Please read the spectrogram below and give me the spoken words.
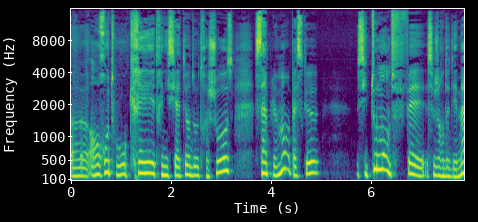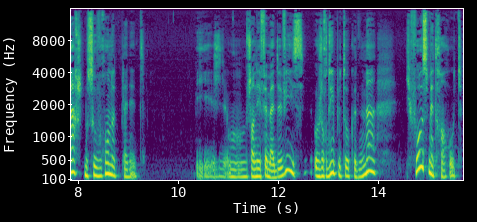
euh, en route ou, ou créer, être initiateur d'autres choses, simplement parce que si tout le monde fait ce genre de démarche, nous sauverons notre planète j'en ai fait ma devise. Aujourd'hui plutôt que demain, il faut se mettre en route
